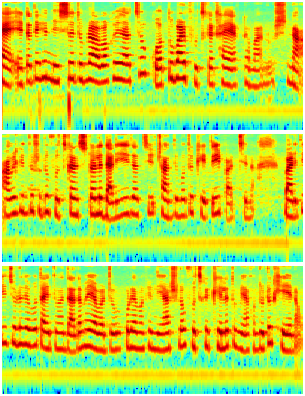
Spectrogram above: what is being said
হ্যাঁ এটা দেখে নিশ্চয়ই তোমরা অবাক হয়ে যাচ্ছ, কতবার ফুচকা খায় একটা মানুষ। না, আমি কিন্তু শুধু ফুচকার স্টলে দাঁড়িয়েই যাচ্ছি শান্তিমতো খেতেই পারছি না। বাড়িতেই চলে যাব, তাই তোমার দাদাভাই আবার জোর করে আমাকে নিয়ে আসলো, ফুচকা খেলে তুমি এখন দুটো খেয়ে নাও।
